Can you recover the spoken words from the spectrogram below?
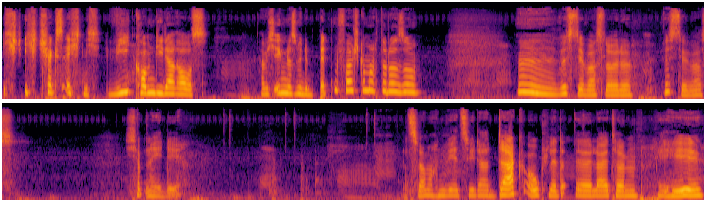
ich, ich check's echt nicht. Wie kommen die da raus? Habe ich irgendwas mit den Betten falsch gemacht oder so? Hm, wisst ihr was, Leute? Wisst ihr was? Ich habe eine Idee. Und zwar machen wir jetzt wieder Dark Oak Le äh, Leitern. Hehe.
